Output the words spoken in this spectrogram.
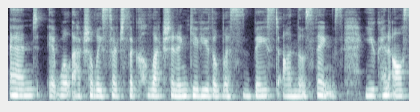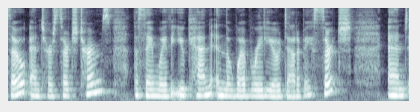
And it will actually search the collection and give you the lists based on those things. You can also enter search terms the same way that you can in the web radio database search. And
